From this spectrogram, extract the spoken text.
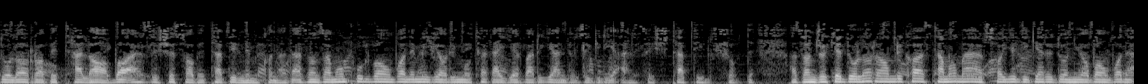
دلار را به طلا با ارزش ثابت تبدیل نمی کند از آن زمان پول به عنوان معیاری متغیر برای اندازهگیری ارزش تبدیل شد. از آنجا که دلار آمریکا از تمام ارزهای دیگر دنیا به عنوان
